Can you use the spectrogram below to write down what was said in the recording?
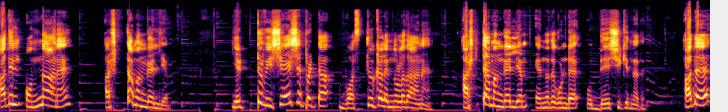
അതിൽ ഒന്നാണ് അഷ്ടമംഗല്യം. എട്ട് വിശേഷപ്പെട്ട വസ്തുക്കൾ എന്നുള്ളതാണ് അഷ്ടമംഗല്യം എന്നതുകൊണ്ട് ഉദ്ദേശിക്കുന്നത്. അത്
